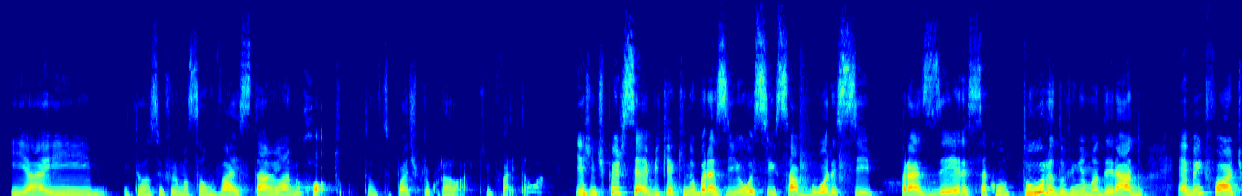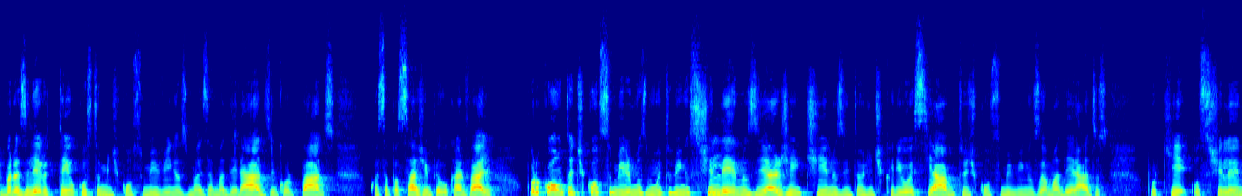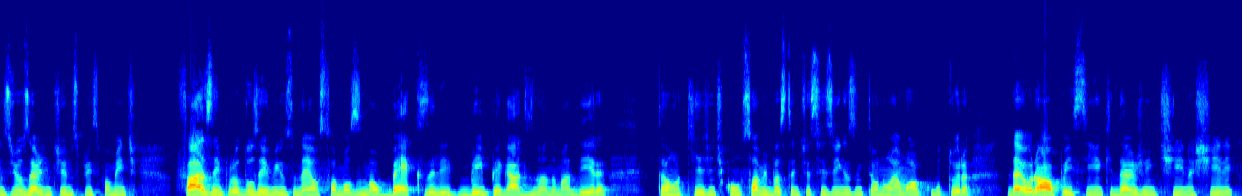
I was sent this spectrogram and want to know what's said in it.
E aí, então essa informação vai estar lá no rótulo. Então você pode procurar lá que vai estar tá lá. E a gente percebe que aqui no Brasil esse sabor, esse prazer, essa cultura do vinho amadeirado é bem forte. O brasileiro tem o costume de consumir vinhos mais amadeirados, encorpados, com essa passagem pelo carvalho, por conta de consumirmos muito vinhos chilenos e argentinos. Então a gente criou esse hábito de consumir vinhos amadeirados, porque os chilenos e os argentinos principalmente fazem, produzem vinhos, né, os famosos Malbecs ali, bem pegados na madeira. Então aqui a gente consome bastante esses vinhos, então não é uma cultura da Europa, e sim aqui da Argentina, Chile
